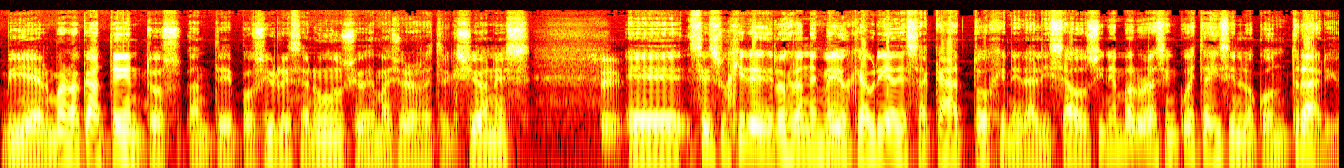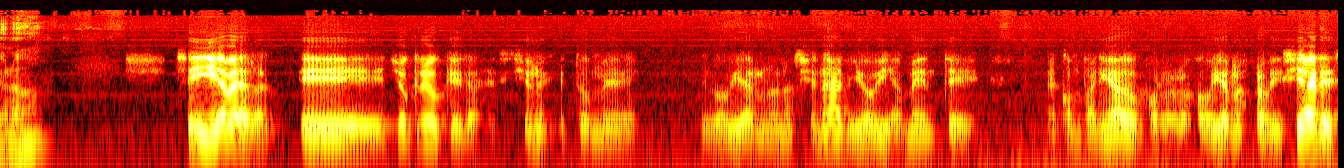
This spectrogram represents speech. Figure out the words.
Bien, bueno, acá atentos ante posibles anuncios de mayores restricciones. Eh, se sugiere de los grandes medios que habría desacato generalizado, sin embargo las encuestas dicen lo contrario, ¿no? Sí, a ver, eh, yo creo que las decisiones que tome el gobierno nacional y obviamente acompañado por los gobiernos provinciales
